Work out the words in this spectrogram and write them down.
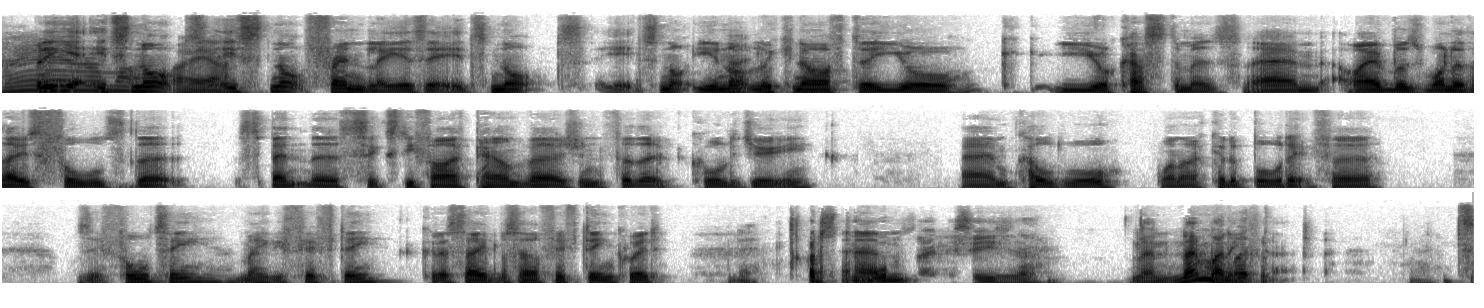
But yeah, it's I? not Oh, yeah. it's not friendly, is it? It's not it's not you're not No. looking after your your customers. Um, I was one of those fools that spent the sixty five pound version for the Call of Duty um, Cold War when I could have bought it for was it forty, maybe fifty? Could have saved myself fifteen quid. I just do Um, Warzone. It's easier. No, no money for that.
